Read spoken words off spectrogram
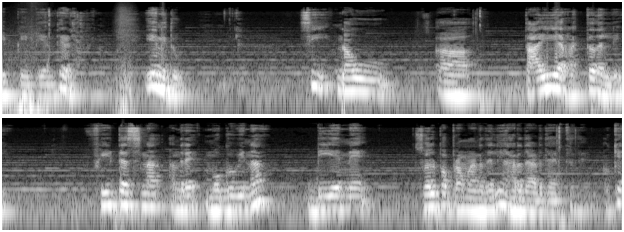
I P T ಅಂತ ಹೇಳ್ತೀವಿ. ಏನಿದು? ಸಿ ನಾವು ತಾಯಿಯ ರಕ್ತದಲ್ಲಿ ಫೀಟಸ್ನ, ಅಂದರೆ ಮಗುವಿನ ಡಿ ಎನ್ ಎ ಸ್ವಲ್ಪ ಪ್ರಮಾಣದಲ್ಲಿ ಹರಿದಾಡ್ತಾ ಇರ್ತದೆ ಓಕೆ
